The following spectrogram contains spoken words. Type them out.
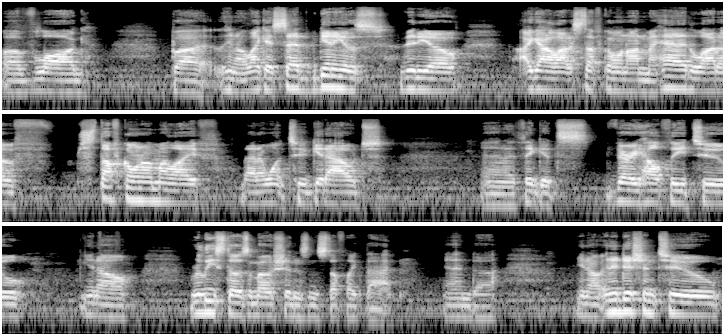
uh, vlog. But you know, like I said at the beginning of this video, I got a lot of stuff going on in my head, a lot of stuff going on in my life that I want to get out, and I think it's very healthy to, you know, release those emotions and stuff like that. And uh, you know, in addition to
